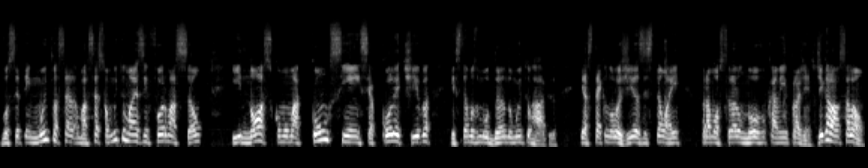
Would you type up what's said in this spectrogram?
você tem muito acesso, acesso a muito mais informação e nós, como uma consciência coletiva, estamos mudando muito rápido. E as tecnologias estão aí para mostrar um novo caminho para a gente. Diga lá, Salão.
